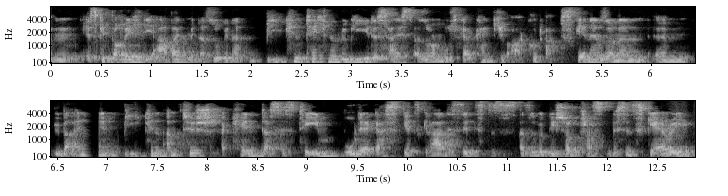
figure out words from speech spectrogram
Ähm, es gibt auch welche, die arbeiten mit einer sogenannten Beacon-Technologie. Das heißt also, man muss gar keinen QR-Code abscannen, sondern ähm, über einen Beacon am Tisch erkennt das System, wo der Gast jetzt gerade sitzt. Das ist also wirklich schon fast ein bisschen scary,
